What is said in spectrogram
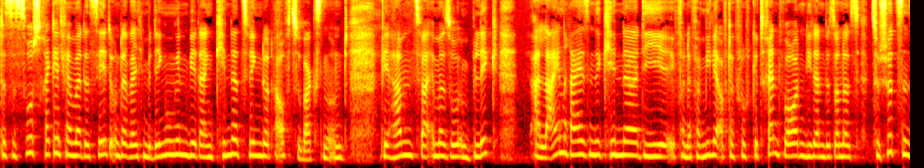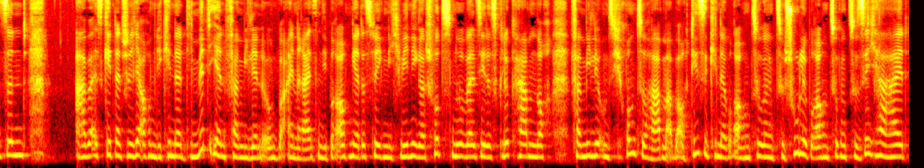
das ist so schrecklich, wenn man das sieht, unter welchen Bedingungen wir dann Kinder zwingen, dort aufzuwachsen. Und wir haben zwar immer so im Blick, alleinreisende Kinder, die von der Familie auf der Flucht getrennt worden, die dann besonders zu schützen sind. Aber es geht natürlich auch um die Kinder, die mit ihren Familien irgendwo einreisen. Die brauchen ja deswegen nicht weniger Schutz, nur weil sie das Glück haben, noch Familie um sich herum zu haben. Aber auch diese Kinder brauchen Zugang zur Schule, brauchen Zugang zur Sicherheit,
